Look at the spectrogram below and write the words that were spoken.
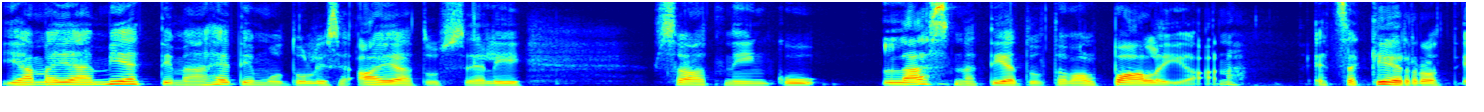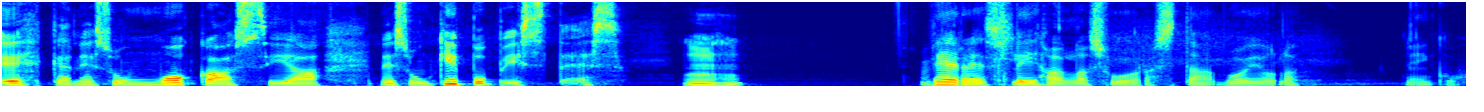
Ja mä jäin miettimään, heti mulla tuli se ajatus, eli sä oot niin kuin läsnä tietyllä tavalla paljaana. Että sä kerrot ehkä ne sun mokas ja ne sun kipupistees. Mm-hmm. Vereslihalla suorastaan voi olla niin kuin.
